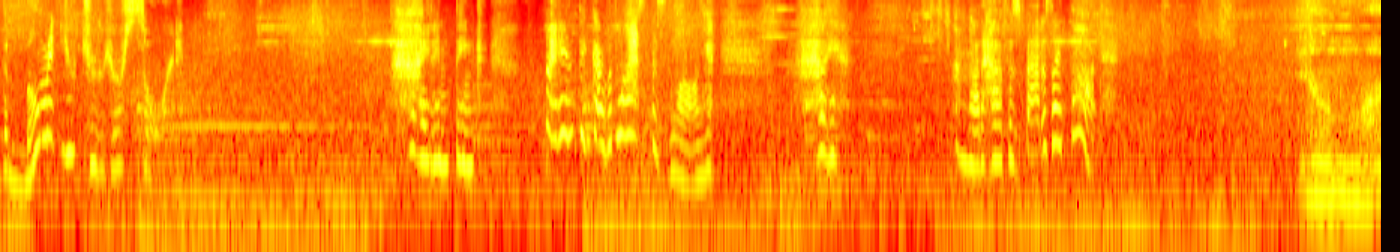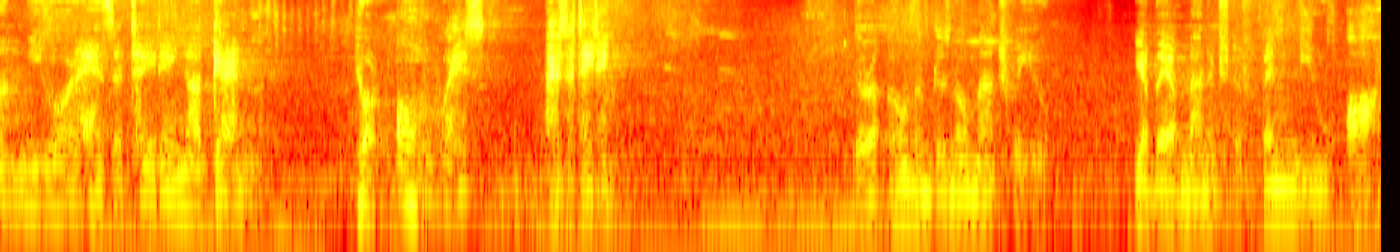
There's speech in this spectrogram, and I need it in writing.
The moment you drew your sword. I didn't think... I didn't think I would last this long. I... I'm not half as bad as I thought. Young one, you're hesitating again. You're always hesitating. Your opponent is no match for you. Yet they have managed to fend you off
